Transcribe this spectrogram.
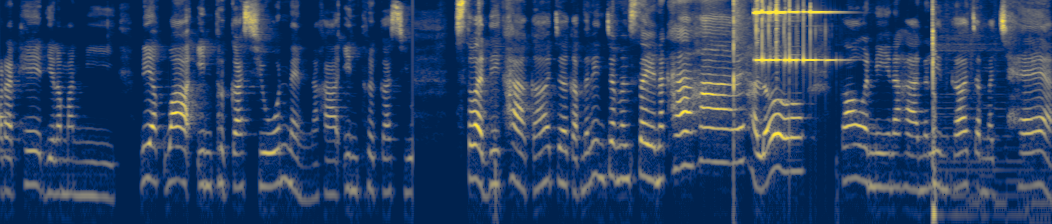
ประเทศเยอรมนี เรียกว่า Integrationen นะคะ Integration สวัสดีค่ะ ก็เจอกับนลินจมันเซนะคะ Hi Hello ก็วันนี้นะคะนลินก็จะมาแชร์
